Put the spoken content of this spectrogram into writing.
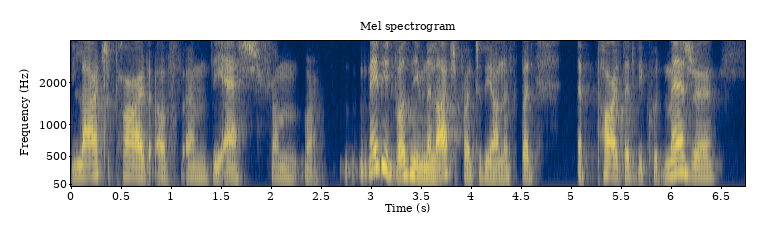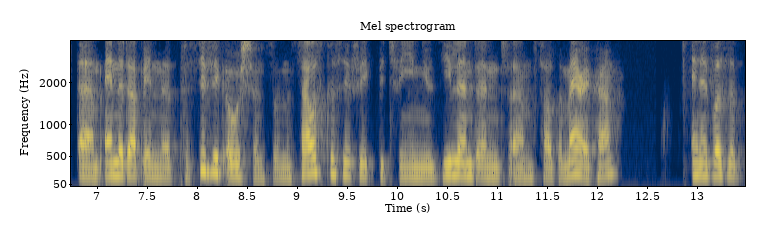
large part of um, the ash from, well, maybe it wasn't even a large part, to be honest, but a part that we could measure um, ended up in the Pacific Ocean, so in the South Pacific between New Zealand and um, South America. And it was a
